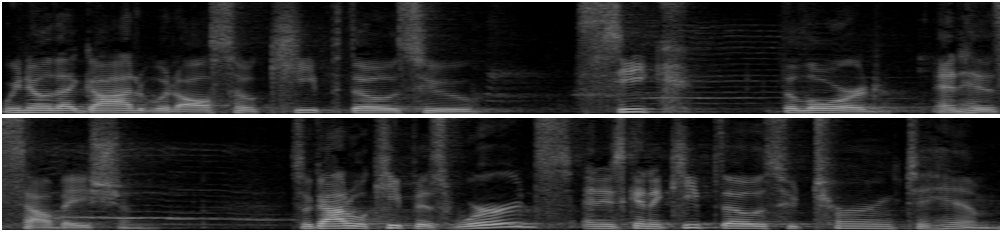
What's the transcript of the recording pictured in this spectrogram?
we know that God would also keep those who seek the Lord and his salvation. So God will keep his words, and he's going to keep those who turn to him.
